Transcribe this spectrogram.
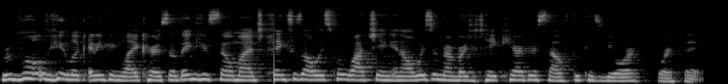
remotely look anything like her. So thank you so much. Thanks as always for watching, and always remember to take care of yourself because you're worth it.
